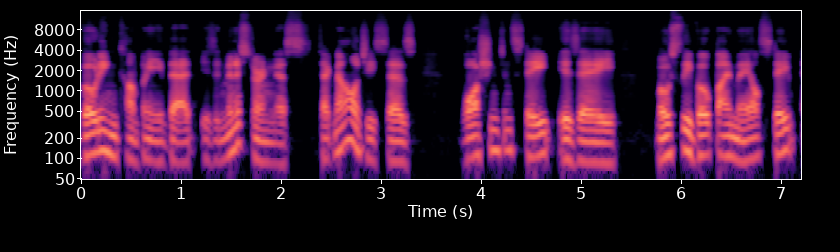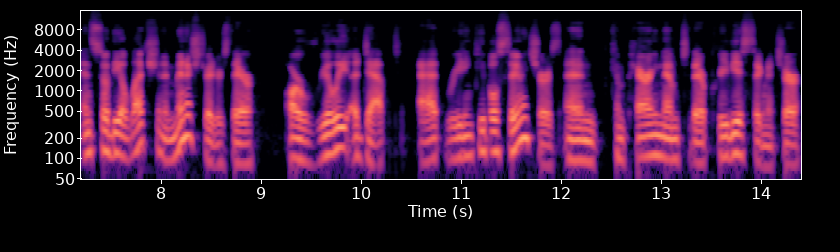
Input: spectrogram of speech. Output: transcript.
voting company that is administering this technology says Washington state is a mostly vote by mail state. And so the election administrators there are really adept at reading people's signatures and comparing them to their previous signature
